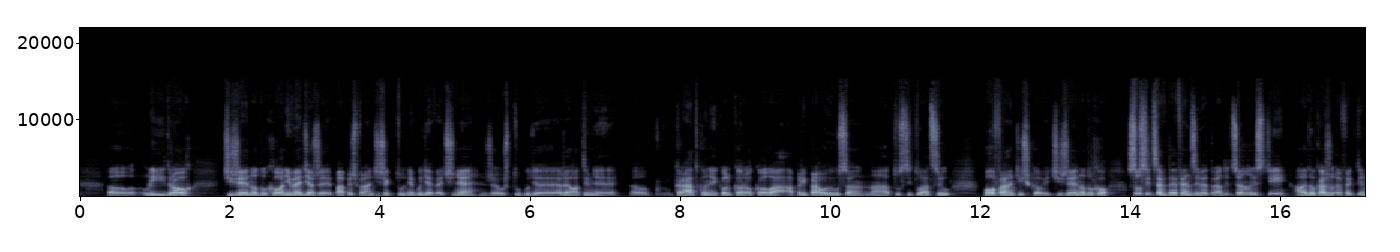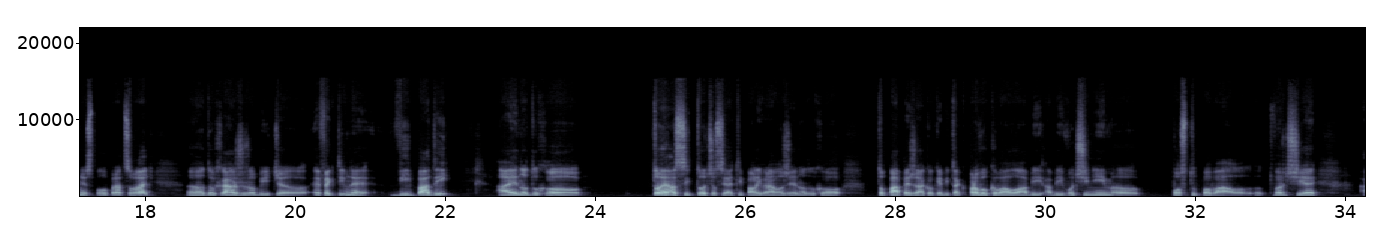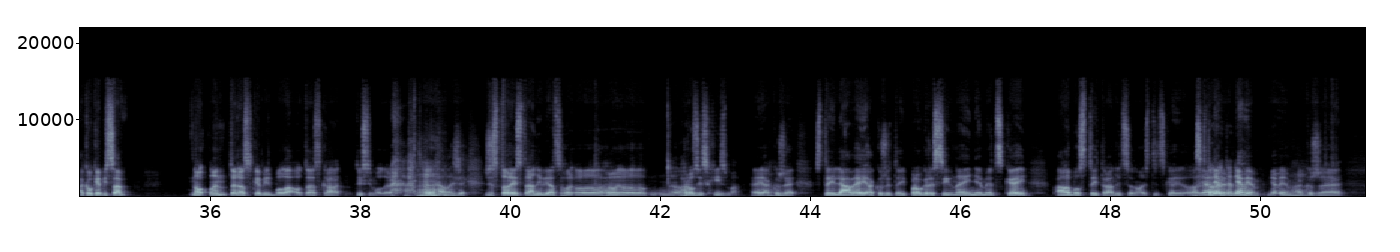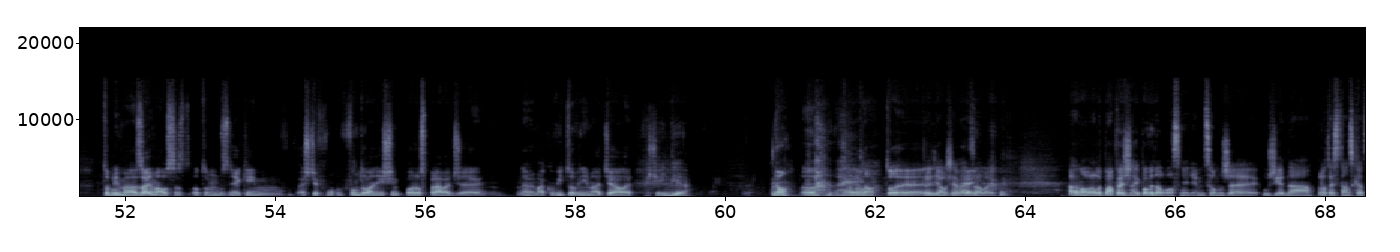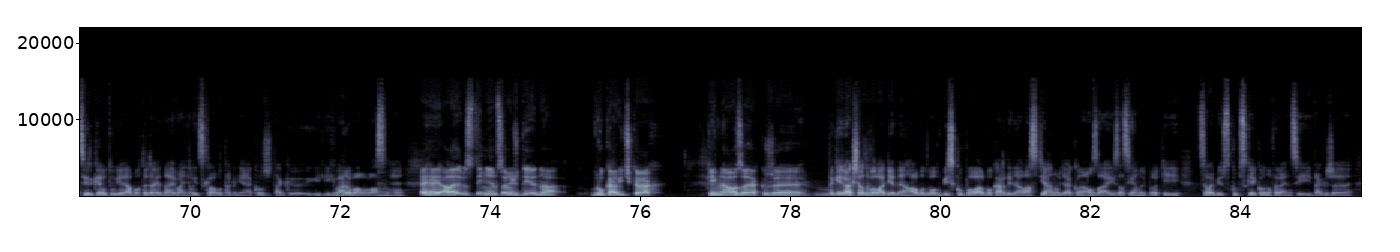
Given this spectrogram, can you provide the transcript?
lídroch. Čiže jednoducho oni vedia, že pápež František tu nebude väčšine, že už tu bude relatívne krátko, niekoľko rokov a, a pripravujú sa na tú situáciu po Františkovi. Čiže jednoducho sú síce v defenzíve tradicionalisti, ale dokážu efektívne spolupracovať, dokážu robiť efektívne výpady a jednoducho to je asi to, čo si aj ty Pali vravel, že jednoducho to pápeža ako keby tak provokovalo, aby, aby voči ním e, postupoval tvrdšie. Ako keby sa No len teraz, keby bola otázka, ty si moderátor, mm. ale že, že z ktorej strany viac hro, e, hro, e, hrozí schizma. Hej? Mhm. Akože z tej ľavej, akože tej progresívnej, nemeckej, alebo z tej tradicionalistickej. ja neviem, teda? neviem, neviem. Mm. Akože, to by ma zaujímalo sa o tom s niekým ešte fundovanejším porozprávať, že neviem, ako vy to vnímate, ale... Ešte India. No, uh, hej, no, to je... To je ďalšia vec, hej. ale... Áno, ale pápež aj povedal vlastne Nemcom, že už jedna protestantská církev tu je, alebo teda jedna evangelická, alebo tak nejako, že tak ich, ich varoval vlastne. Hej, hej, ale s tým Nemcami vždy jedna v rukavičkách, kým naozaj akože... Tak je ľahšie odvolať jedného alebo dvoch biskupov alebo kardinála stiahnuť, ako naozaj zasiahnuť proti celej biskupskej konferencii. Takže,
